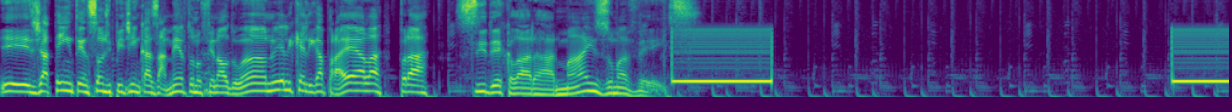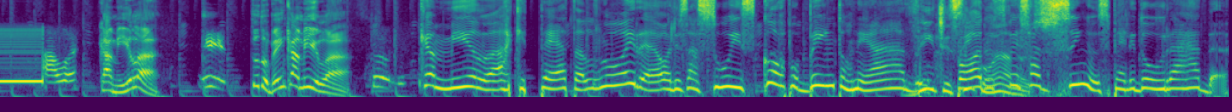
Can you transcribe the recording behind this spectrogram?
E já tem intenção de pedir em casamento no final do ano. E ele quer ligar pra ela pra se declarar mais uma vez. Alô? Camila? Isso, Tudo bem, Camila? tudo. Camila, arquiteta, loira, olhos azuis, corpo bem torneado. 25 poros anos. fechadinhos, pele dourada.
